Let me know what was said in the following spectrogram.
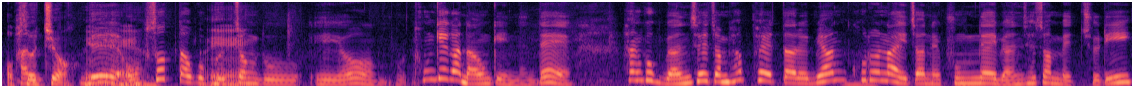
없었죠. 한, 네 예. 없었다고 볼 예. 정도예요. 뭐 통계가 나온 게 있는데 한국 면세점 협회에 따르면 음. 코로나 이전에 국내 면세점 매출이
